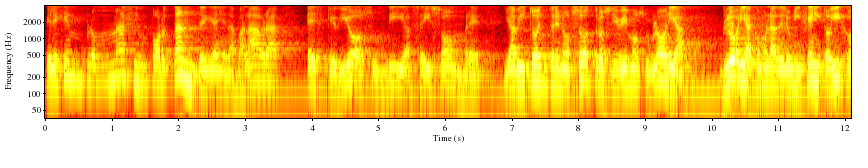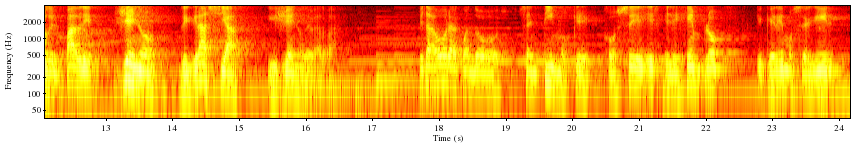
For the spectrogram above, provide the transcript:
el ejemplo más importante que hay en la palabra es que Dios un día se hizo hombre y habitó entre nosotros y vimos su gloria, gloria como la del unigénito Hijo del Padre, lleno de gracia y lleno de verdad. Es ahora cuando sentimos que José es el ejemplo que queremos seguir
